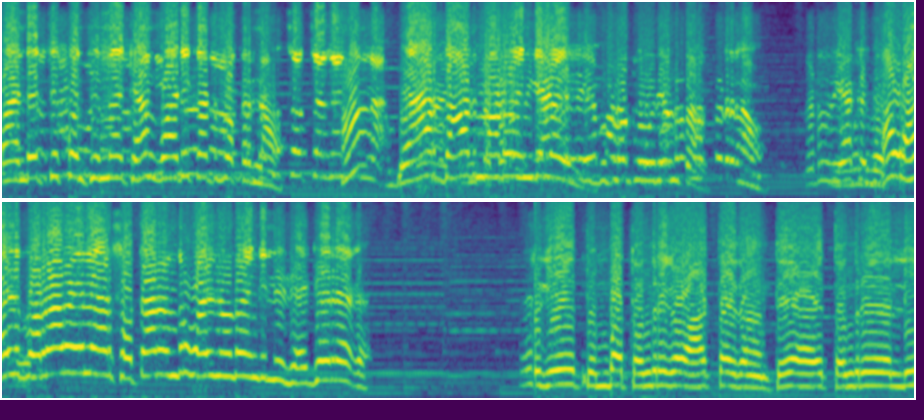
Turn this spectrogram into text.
ಬಾಂಡೆ ತಿಕ್ಕೊಂಡ್ ತಿನ್ನಕ್ ಹೆಂಗ್ ಗಾಡಿ ಕಟ್ಬೇಕ್ರಿ ನಾವ್? ಯಾರ ದಾದ್ ಮಾಡೋಂಗಿಲ್ಲ ನಾವ್ ಹೊಳ್ಳಿ ಬರೋರೇ ಇಲ್ಲ ಸತಾರ ಅಂದ್ರೆ ಹೊಳ್ಳಿ ನೋಡೋಂಗಿಲ್ಲ ಇಲ್ಲಿ ಹೆಗ್ಗೇರಿಯಾಗ ಅವ್ರಿಗೆ ತುಂಬಾ ತೊಂದರೆಗಳು ಆಗ್ತಾ ಇದಾವಂತೆ ಆ ತೊಂದರೆಯಲ್ಲಿ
